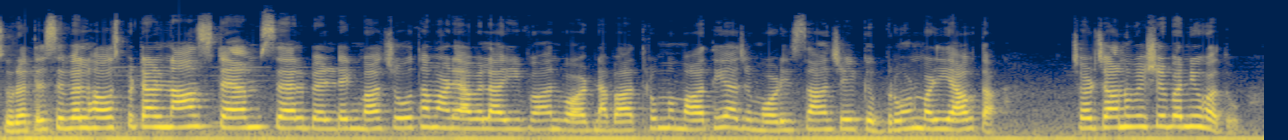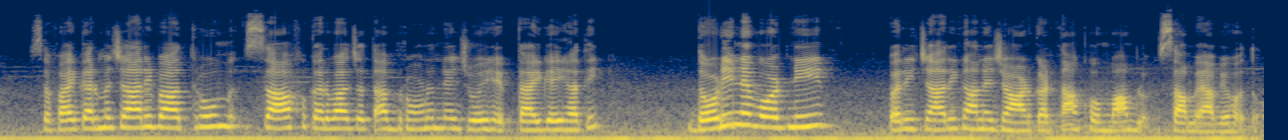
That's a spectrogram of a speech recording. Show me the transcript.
સુરત સિવિલ હોસ્પિટલના સ્ટેમ સેલ બિલ્ડિંગમાં ચોથા માળે આવેલા ઈ વન વોર્ડના બાથરૂમમાંથી આજે મોડી સાંજે એક ભ્રૂણ મળી આવતા ચર્ચાનો વિષય બન્યું હતું. સફાઈ કર્મચારી બાથરૂમ સાફ કરવા જતાં ભ્રૂણને જોઈ હેપતાઈ ગઈ હતી. દોડીને વોર્ડની પરિચારિકાને જાણ કરતાં આખો મામલો સામે આવ્યો હતો.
